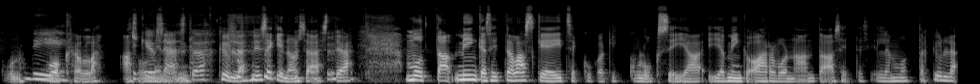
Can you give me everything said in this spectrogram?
kuin Niin. vuokralla Sekin on asuminen. säästöä. Kyllä, niin sekin on säästöä. Mutta minkä sitten laskee itse kukakin kuluksi ja, ja minkä arvon antaa sitten sille. Mutta kyllä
